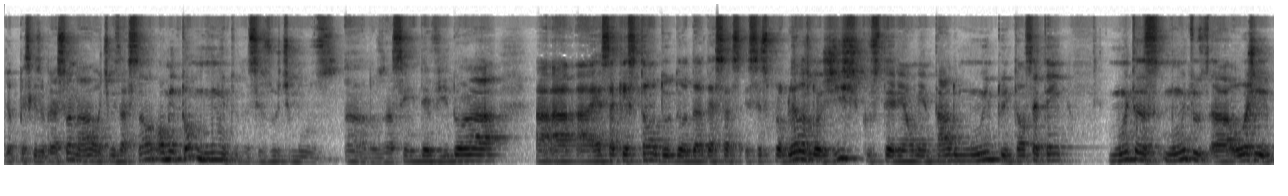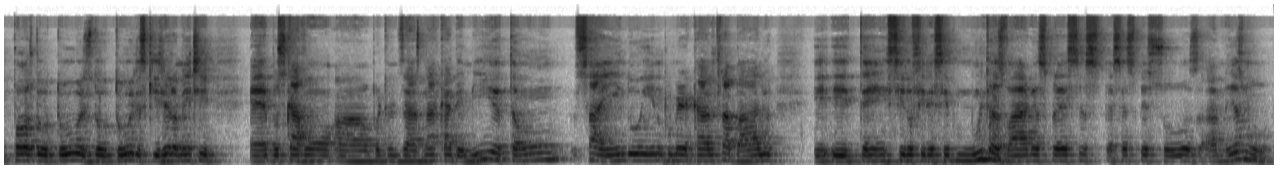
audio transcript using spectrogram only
de pesquisa operacional, otimização, aumentou muito nesses últimos anos, assim, devido a, a, a essa questão do, do, dessas, esses problemas logísticos terem aumentado muito, então você tem muitas, muitos, uh, hoje pós-doutores, doutores que geralmente é, buscavam uh, oportunidades na academia, estão saindo indo para o mercado de trabalho e, e tem sido oferecido muitas vagas para essas, essas pessoas, a mesmo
